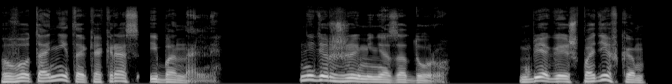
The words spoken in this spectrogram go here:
вот они-то как раз и банальны. Не держи меня за дуру. Бегаешь по девкам,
